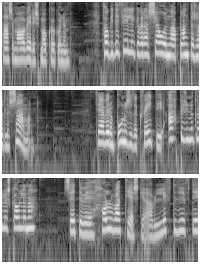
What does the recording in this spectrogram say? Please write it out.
það sem á að vera í smákökunum. Þá getur þið líka verið að sjá um það að blanda svo allir saman. Þegar við erum búin að setja kveiti í appisunugullu skálina, setjum við halva teskið af liftidufti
